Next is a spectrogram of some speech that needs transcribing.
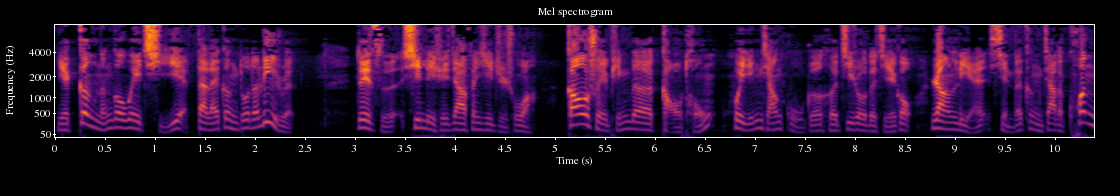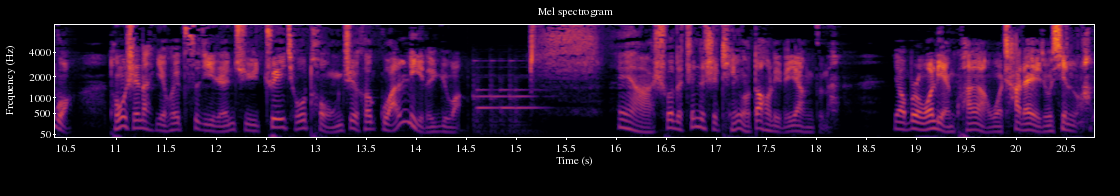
也更能够为企业带来更多的利润。对此，心理学家分析指出啊。高水平的睾酮会影响骨骼和肌肉的结构，让脸显得更加的宽广，同时呢，也会刺激人去追求统治和管理的欲望。哎呀，说的真的是挺有道理的样子呢。要不是我脸宽啊，我差点也就信了。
